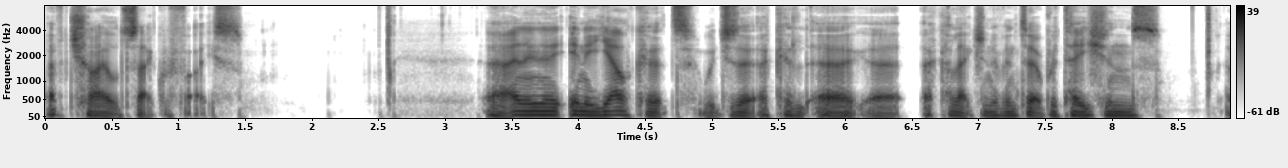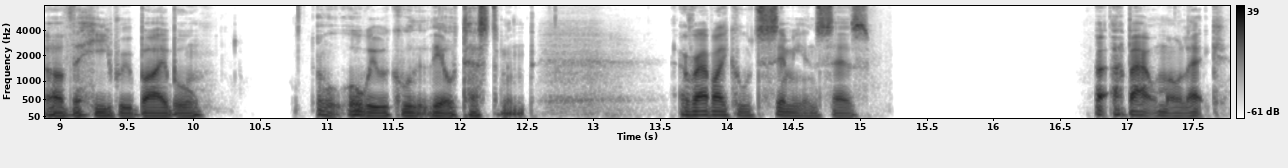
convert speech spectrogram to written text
of child sacrifice. Uh, and in a, in a Yalkut, which is a, a, a, collection of interpretations of the Hebrew Bible, or, or we would call it the Old Testament, a rabbi called Simeon says about Molech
